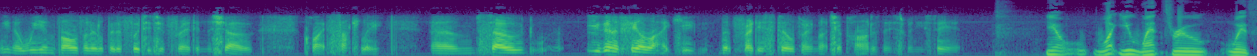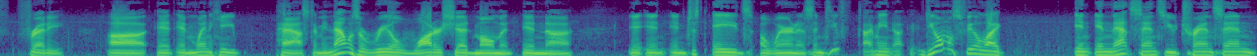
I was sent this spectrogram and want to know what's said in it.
you know, we involve a little bit of footage of Fred in the show, quite subtly. Um, so you're going to feel like you, that Fred is still very much a part of this when you see it. You know what you went through with Freddie, uh, and, and, when he passed. I mean, that was a real watershed moment in uh, in in just AIDS awareness. And do you? I mean, uh, do you almost feel like in in that sense you transcend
